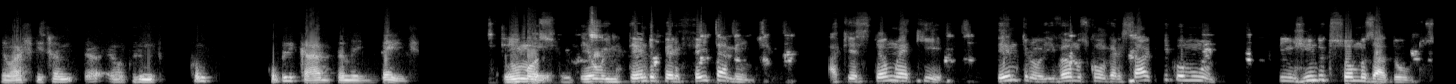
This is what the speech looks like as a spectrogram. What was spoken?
eu acho que isso é, é uma coisa muito com- complicada também, entende? Sim, moço, eu entendo perfeitamente. A questão é que, dentro, e vamos conversar aqui como fingindo que somos adultos,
